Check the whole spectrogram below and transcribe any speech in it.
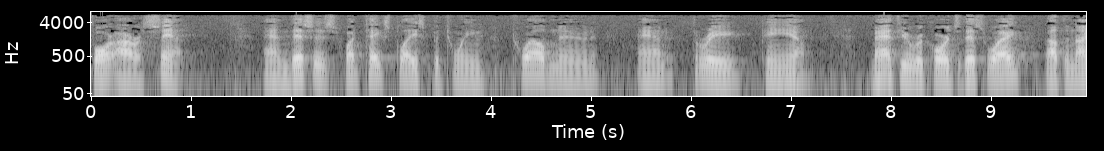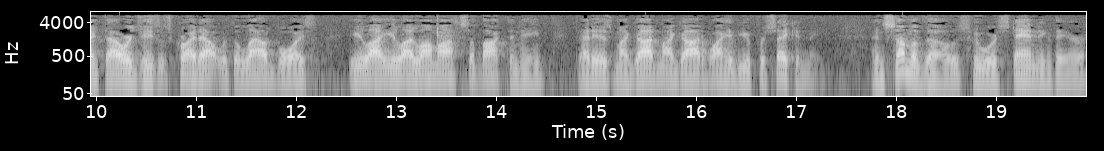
for our sin. And this is what takes place between 12 noon and 3 p.m. Matthew records this way about the ninth hour, Jesus cried out with a loud voice, Eli, Eli, lama sabachthani, that is, My God, my God, why have you forsaken me? And some of those who were standing there,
